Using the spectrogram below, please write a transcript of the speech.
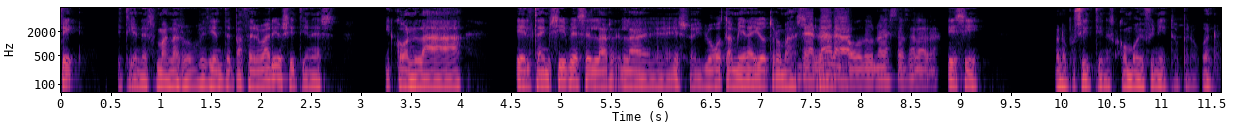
Sí, si tienes mana suficiente para hacer varios, si tienes. Y con la el Time es el, eso. Y luego también hay otro más. ¿De Alara o de una de estas de Alara? Sí, sí. Bueno, pues sí, tienes combo infinito, pero bueno.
